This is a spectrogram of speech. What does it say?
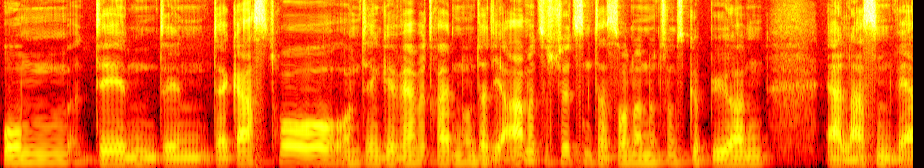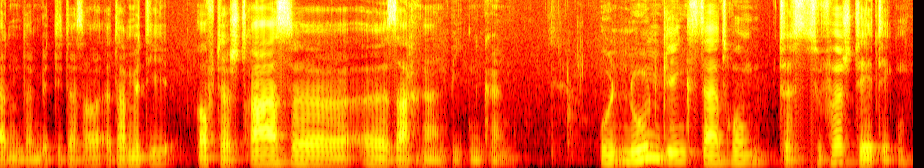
um den, den, der Gastro- und den Gewerbetreibenden unter die Arme zu stützen, dass Sondernutzungsgebühren erlassen werden, damit die, das, damit die auf der Straße äh, Sachen anbieten können. Und nun ging es darum, das zu verstetigen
